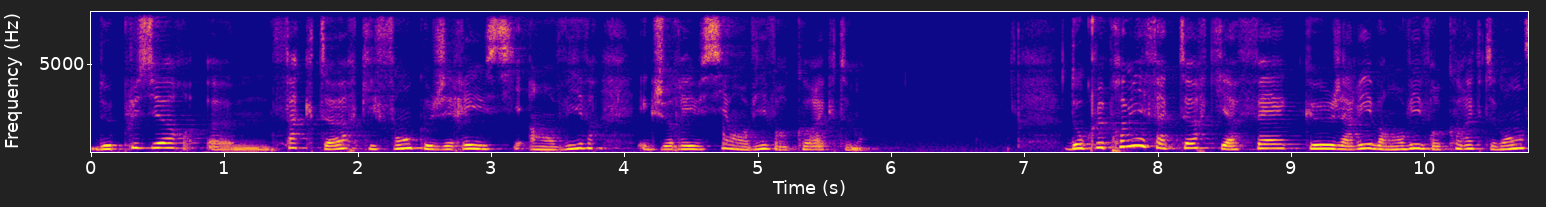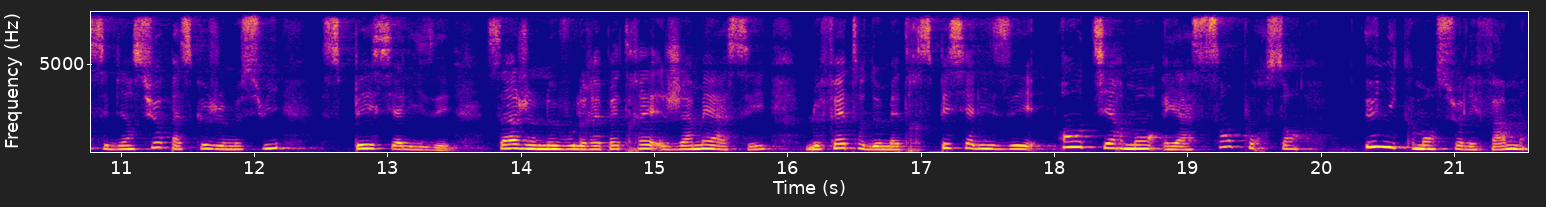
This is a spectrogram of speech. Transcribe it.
de plusieurs euh, facteurs qui font que j'ai réussi à en vivre et que je réussis à en vivre correctement. Donc le premier facteur qui a fait que j'arrive à en vivre correctement, c'est bien sûr parce que je me suis spécialisée. Ça, je ne vous le répéterai jamais assez. Le fait de m'être spécialisée entièrement et à 100% uniquement sur les femmes,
